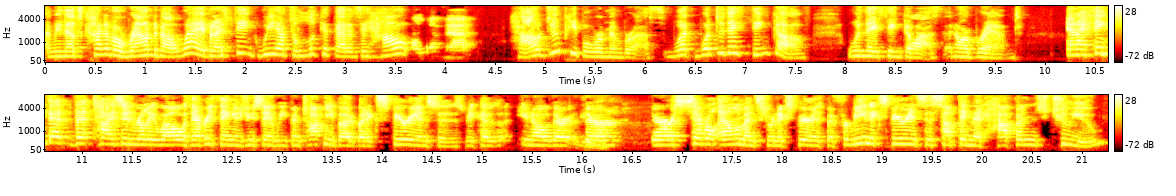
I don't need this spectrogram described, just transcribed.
I mean, that's kind of a roundabout way, but I think we have to look at that and say, how, I love that. how do people remember us? What, what do they think of when they think of us and our brand? And I think that that ties in really well with everything, as you say, we've been talking about about experiences because you know there there there are several elements to an experience, but for me, an experience is something that happens to you.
